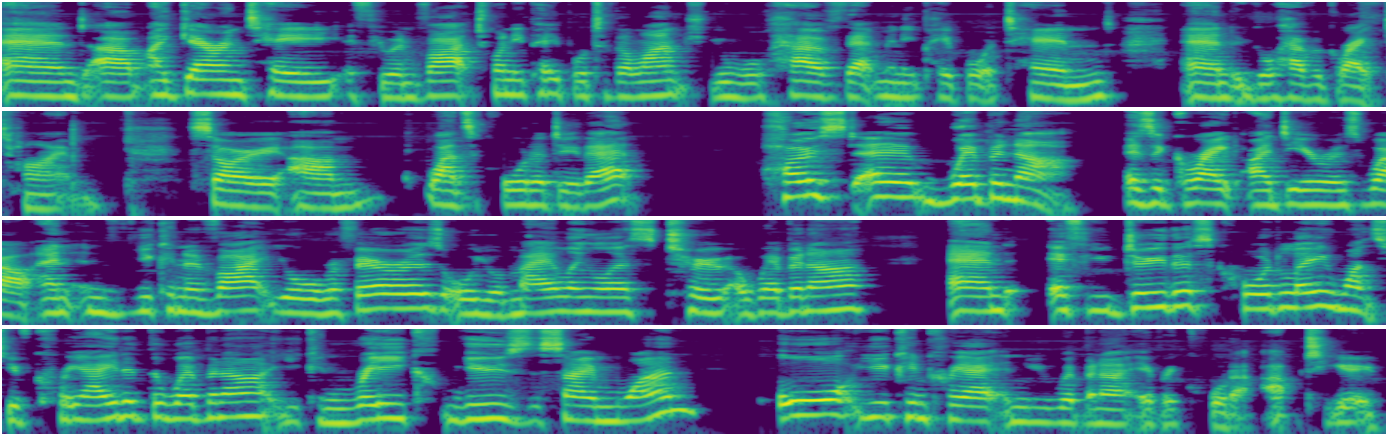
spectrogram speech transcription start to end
And um, I guarantee if you invite 20 people to the lunch, you will have that many people attend and you'll have a great time. So um, once a quarter, do that. Host a webinar is a great idea as well. And, and you can invite your referrers or your mailing list to a webinar And if you do this quarterly, once you've created the webinar, you can reuse the same one or you can create a new webinar every quarter, up to you.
